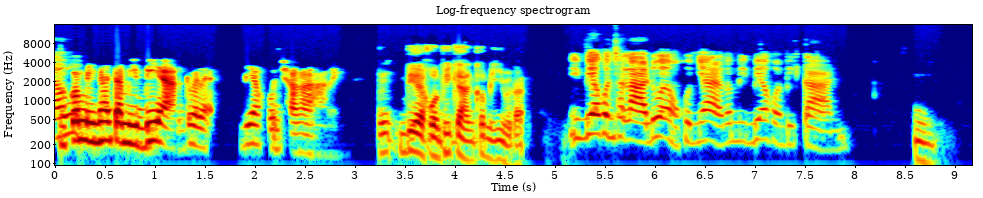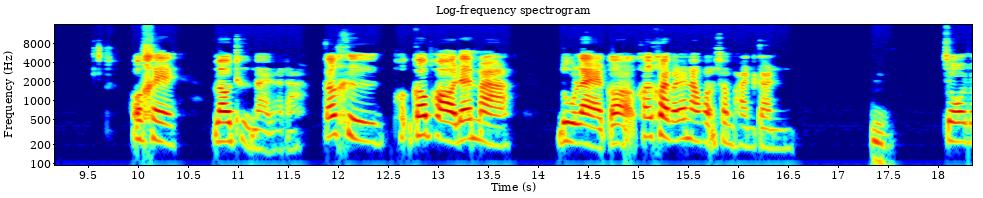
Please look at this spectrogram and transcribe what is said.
แล้แล้ววก็มีน่าจะมีเบี้ยด้วยแหละ เบี้ยคนชราอะไรเบี้ยคนพิการก็มีอยู่แล้วมีเบี้ยคนชราด้วยของคุณย่าแล้วก็มีเบี้ยคนพิการอืมโอเค เราถึงไหนแล้วนะก็คือก็พอได้มาดูแลก็ค่อยๆพัฒนาความสัมพันธ์กันอืมจน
